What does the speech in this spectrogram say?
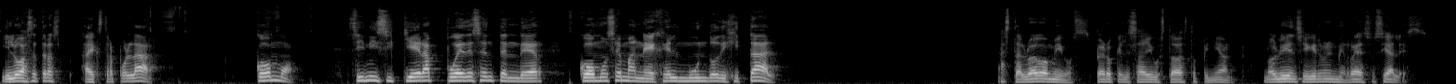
y lo vas a, a extrapolar? ¿Cómo? si ni siquiera puedes entender cómo se maneja el mundo digital? Hasta luego amigos, espero que les haya gustado esta opinión. No olviden seguirme en mis redes sociales.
